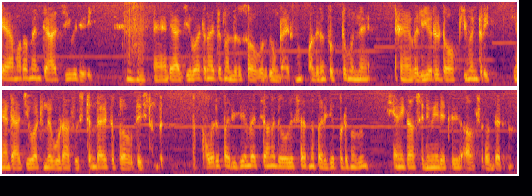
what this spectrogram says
ക്യാമറമാൻ രാജീവ് രവി. രാജീവാട്ടനായിട്ട് നല്ലൊരു സൗഹൃദം ഉണ്ടായിരുന്നു. അതിന് തൊട്ട് മുന്നേ വലിയൊരു ഡോക്യുമെന്ററി ഞാൻ രാജീവാട്ടന്റെ കൂടെ അസിസ്റ്റന്റ് ആയിട്ട് പ്രവർത്തിച്ചിട്ടുണ്ട്. ആ ഒരു പരിചയം വെച്ചാണ് ലോകി സാറിനെ പരിചയപ്പെടുന്നതും എനിക്ക് ആ സിനിമയിലേക്ക് അവസരം തരുന്നത്.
